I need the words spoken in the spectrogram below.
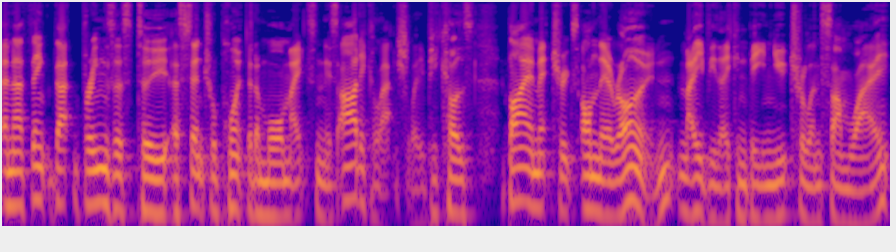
And I think that brings us to a central point that Amoore makes in this article, actually, because biometrics on their own, maybe they can be neutral in some way,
